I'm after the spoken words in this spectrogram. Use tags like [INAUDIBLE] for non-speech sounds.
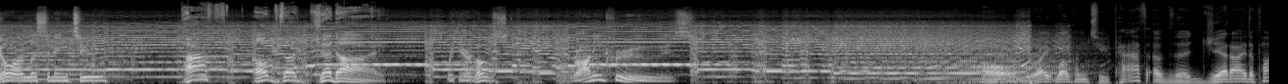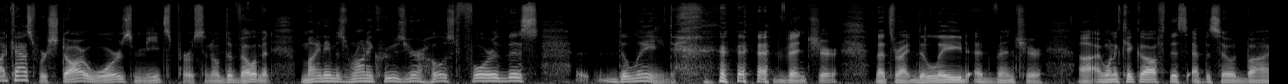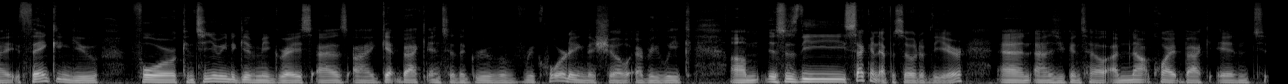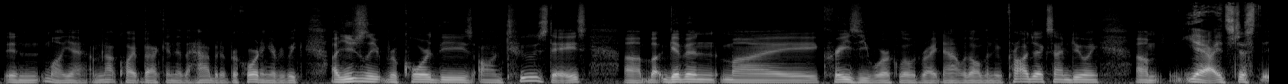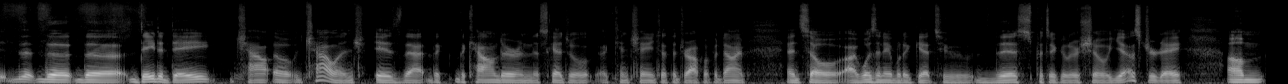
You're listening to Path of the Jedi. with your host, Ronnie Cruz. All right, welcome to Path of the Jedi, the podcast where Star Wars meets personal development. My name is Ronnie Cruz, your host for this uh, delayed [LAUGHS] adventure. That's right, delayed adventure. Uh, I want to kick off this episode by thanking you for continuing to give me grace as I get back into the groove of recording the show every week. Um, this is the second episode of the year, and as you can tell, I'm not quite back into in well, yeah, I'm not quite back into the habit of recording every week. I usually record these on Tuesdays, uh, but given my crazy workload right now with all the new projects I'm doing, um, yeah, it's just the the the day to day challenge is that the the calendar and the schedule uh, can change at the drop of a dime, and so I wasn't able to get to this particular show yesterday. Um,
